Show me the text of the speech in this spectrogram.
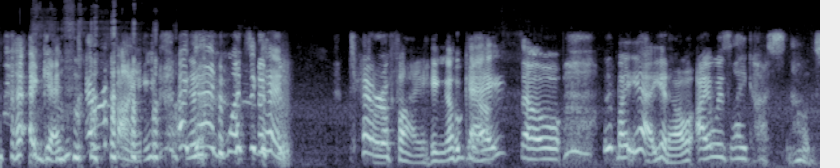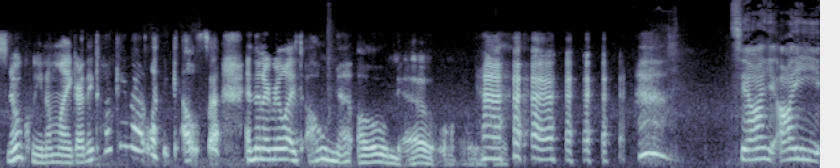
again, terrifying. again, once again, terrifying. Okay, so, but yeah, you know, I was like, oh, Snow, the Snow Queen. I'm like, are they talking about like Elsa? And then I realized, oh no, oh no. See, I, I,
